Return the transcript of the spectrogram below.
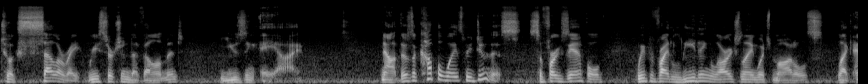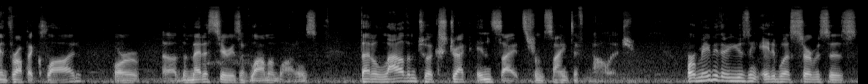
to accelerate research and development using AI. Now, there's a couple ways we do this. So for example, we provide leading large language models like Anthropic Claude or uh, the Meta series of Llama models that allow them to extract insights from scientific knowledge. Or maybe they're using AWS services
